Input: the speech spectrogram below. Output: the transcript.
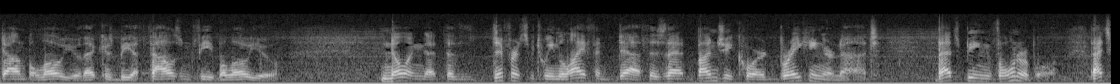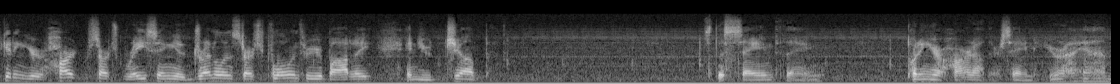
down below you. That could be a thousand feet below you. Knowing that the difference between life and death is that bungee cord breaking or not. That's being vulnerable. That's getting your heart starts racing, your adrenaline starts flowing through your body, and you jump. It's the same thing. Putting your heart out there saying, Here I am.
